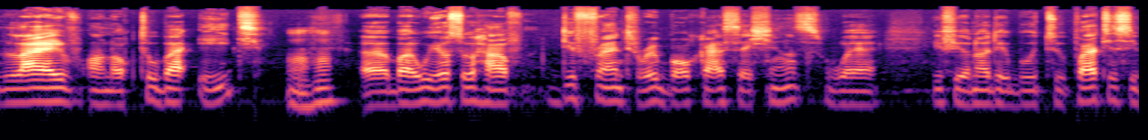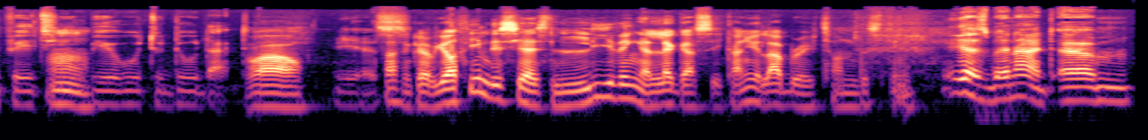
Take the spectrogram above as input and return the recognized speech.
live on October 8th, uh, but we also have different rebroadcast sessions where if you're not able to participate, you'll be able to do that. Wow. Yes. That's incredible. Your theme this year is leaving a legacy. Can you elaborate on this theme? Yes, Bernard. Um,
